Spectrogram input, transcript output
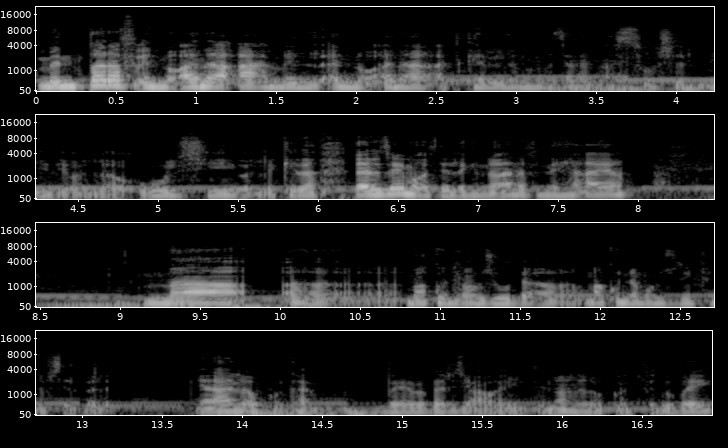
من طرف إنه أنا أعمل إنه أنا أتكلم مثلا على ال social media ولا أقول شيء ولا كده. لأنه زي ما قلت لك إنه أنا في النهاية ما آه ما كنت موجودة ما كنا موجودين في نفس البلد. يعني أنا لو كنت برجع وعيد إنه أنا لو كنت في دبي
